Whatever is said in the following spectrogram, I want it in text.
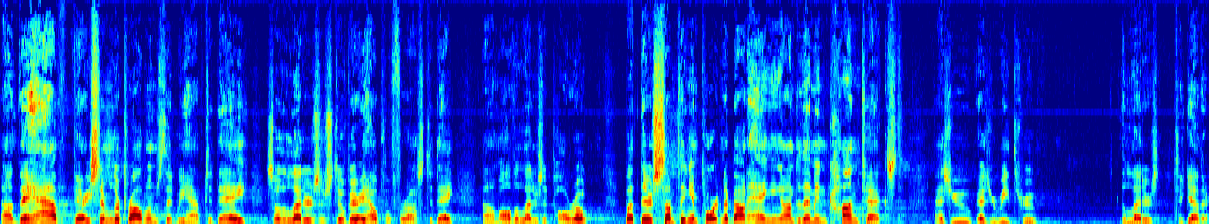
Uh, they have very similar problems that we have today, so the letters are still very helpful for us today, um, all the letters that Paul wrote. But there's something important about hanging on to them in context as you, as you read through the letters together.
